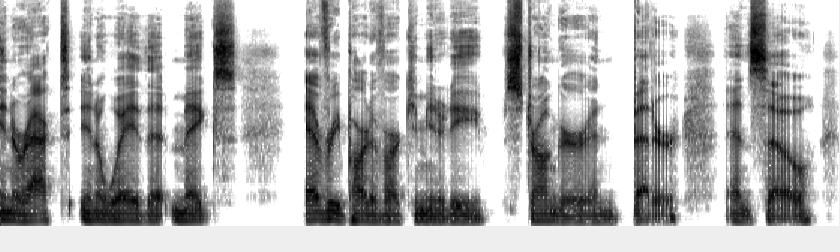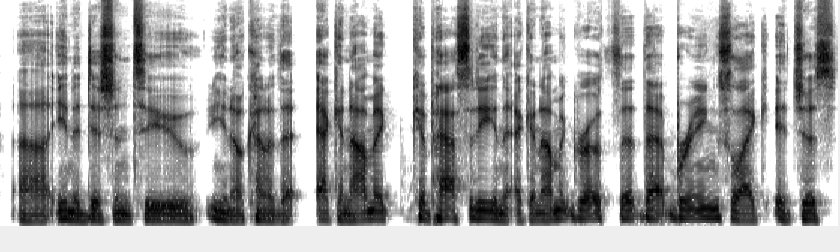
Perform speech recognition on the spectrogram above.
interact in a way that makes every part of our community stronger and better. And so uh, in addition to you know kind of the economic capacity and the economic growth that that brings like it just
